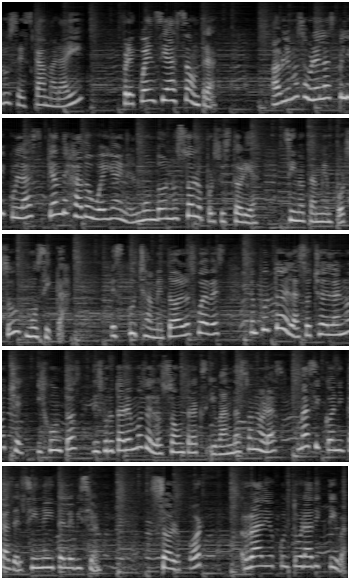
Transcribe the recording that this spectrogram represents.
Luces, cámara y frecuencia soundtrack. Hablemos sobre las películas que han dejado huella en el mundo no solo por su historia, sino también por su música. Escúchame todos los jueves en punto de las 8 de la noche y juntos disfrutaremos de los soundtracks y bandas sonoras más icónicas del cine y televisión. Solo por Radio Cultura Adictiva.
